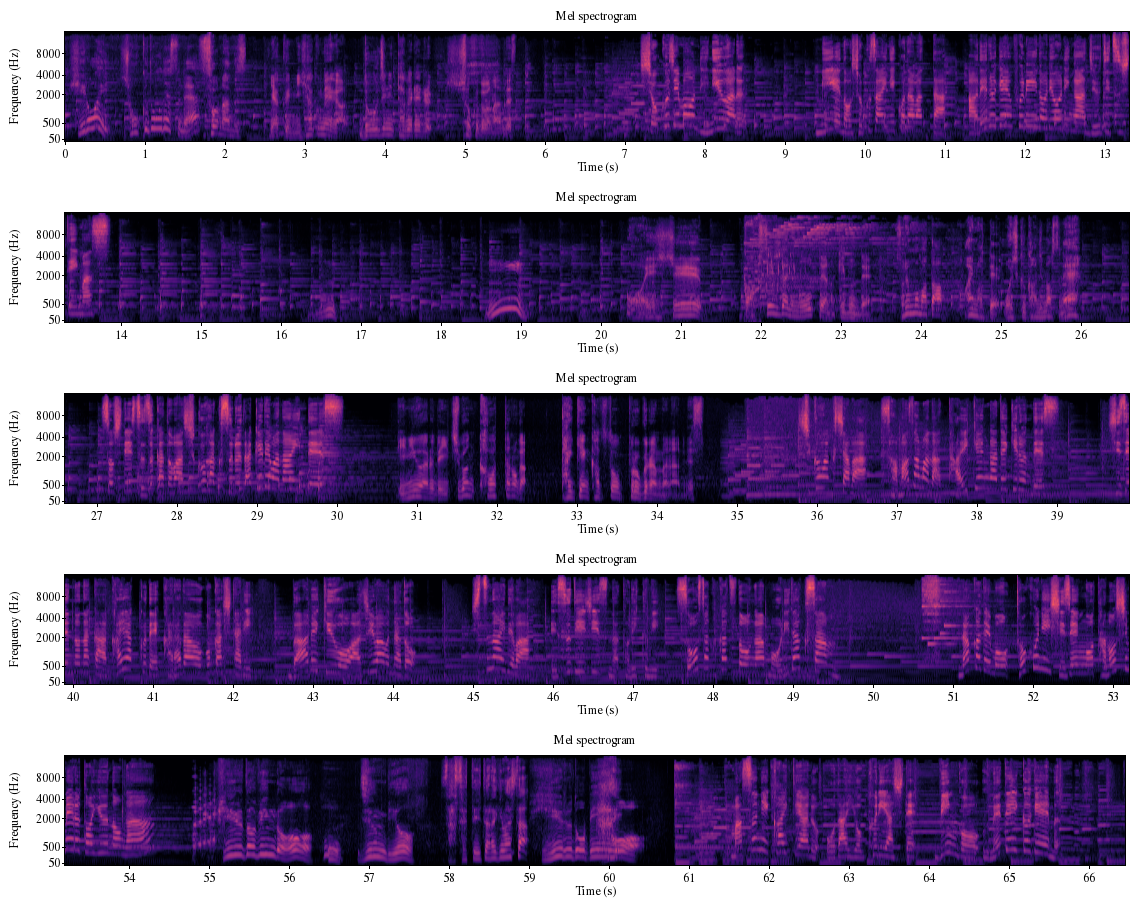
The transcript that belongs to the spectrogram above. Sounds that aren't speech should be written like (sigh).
広い食堂ですね。そうなんです。約200名が同時に食べれる食堂なんです。食事もリニューアル。三重の食材にこだわったアレルゲンフリーの料理が充実しています。うん。うん美味しい。学生時代に戻ったような気分でそれもまた相まって美味しく感じますね。そして鈴鹿とは宿泊するだけではないんです。リニューアルで一番変わったのが体験活動プログラムなんです。宿泊者はさまざまな体験ができるんです。自然の中カヤックで体を動かしたりバーベキューを味わうなど。室内では SDGs な取り組み創作活動が盛りだくさん中でも特に自然を楽しめるというのがフィールドビンゴを準備をさせていただきました。フィールドビンゴ、はい、マスに書いてあるお題をクリアしてビンゴを埋めていくゲーム。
